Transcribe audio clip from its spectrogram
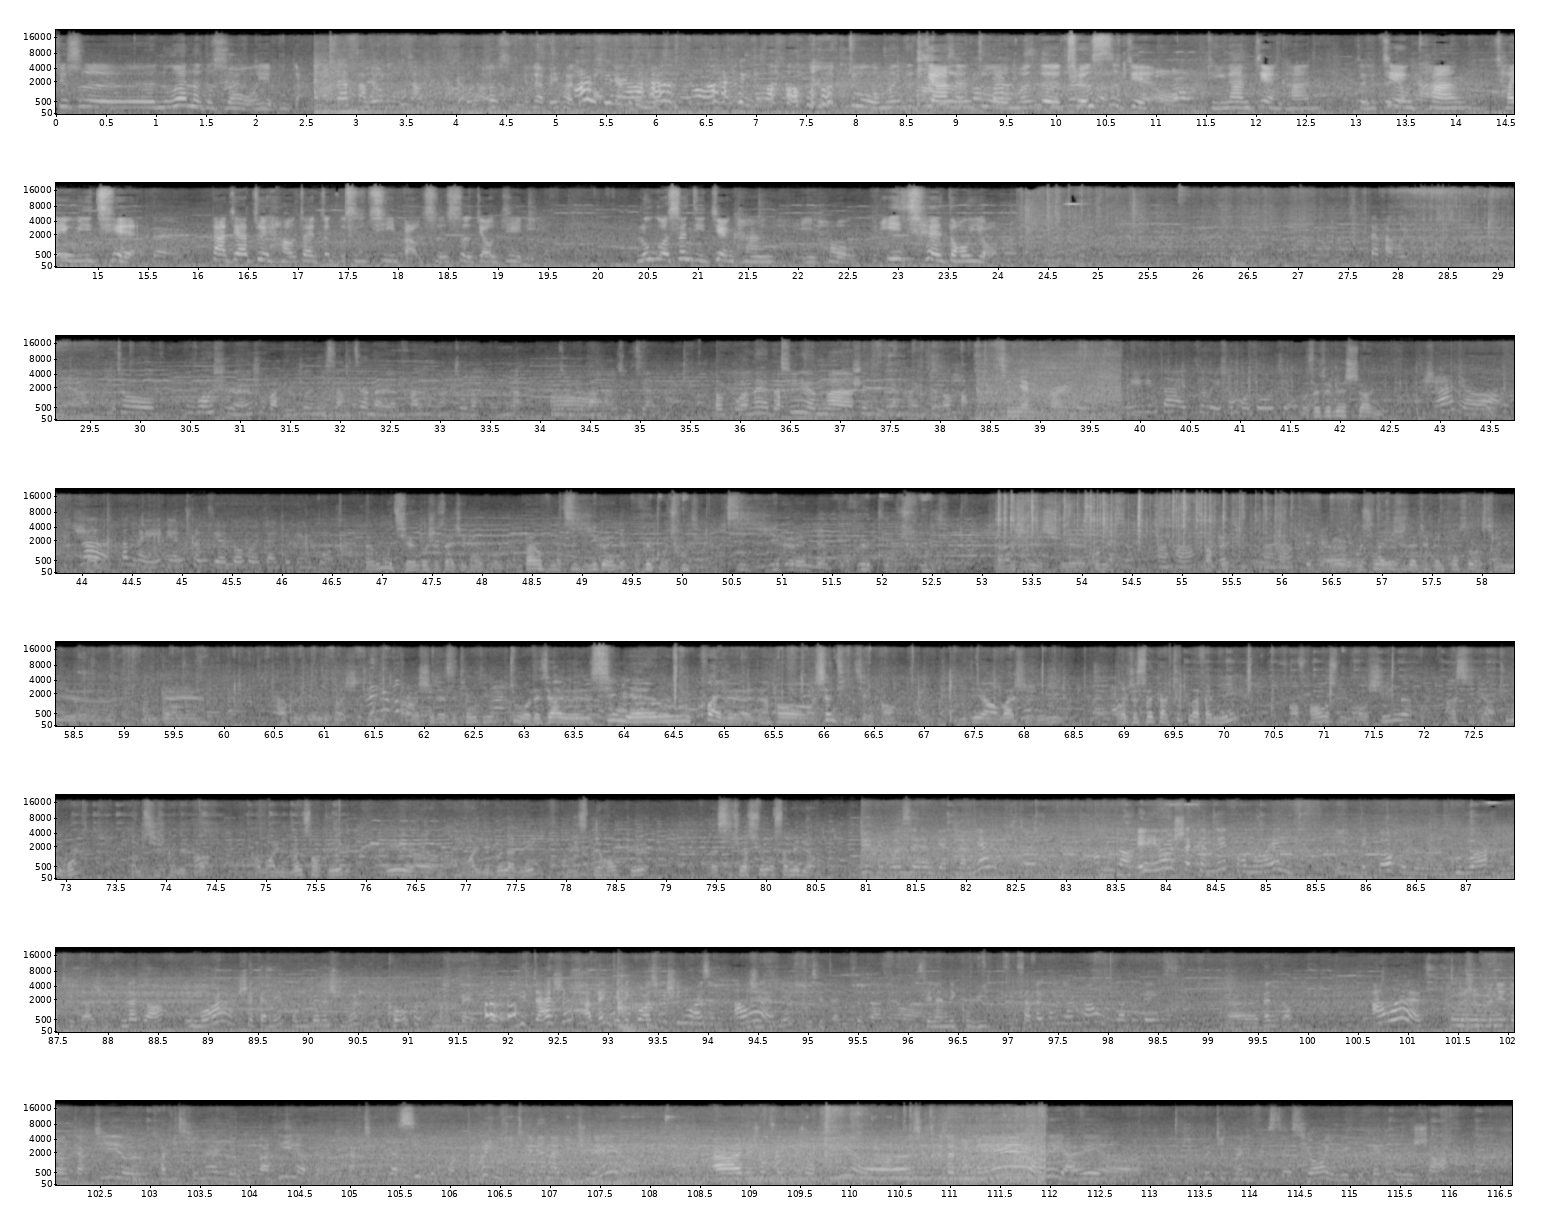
就是努了的时候，我也不敢。在法国已经多长时间了？二十年。二十年，还很中文还可以这么好。祝我们的家人，祝我们的全世界哦，平安健康。这个健康才有一切。对。大家最好在这个时期保持社交距离。如果身体健康，以后一切都有。在法国已经多少长？光是人数吧，比如说你想见的人，他可能住得很远，就没办法去见他。呃，国内的亲人们身体健康，一切都好。新年快乐！你已经在这里生活多久？我在这边十二年。十二年了。那那每一年春节都会在这边过吗？呃，目前都是在这边过的。一般我自己一个人也不会过春节，自己一个人也不会过春节。本来是学 commercial，marketing。嗯哼。呃，我现在一直在这边工作，所以应该。还会留一段时间。我是来自天津，祝我的家人新年快乐，然后身体健康，一定要万事如意。然后，je souhaite à toute ma famille en France ou en Chine, ainsi qu'à tout le monde, même si je connais pas, avoir une bonne santé et avoir une bonne année, en espérant que la situation s'améliore. J'ai déposé un vietnamien et eux chaque année pour Noël il décore le couloir de notre étage. D'accord. Et moi, chaque année, pour Nouvel An chinois, je décore l'étage avec des décorations chinoises. Ah ouais J'ai bien fait cette année. Cette année, ouais. C'est l'année Covid. Ça fait combien de temps que vous habitez ici? Euh, 20 ans. Ah ouais Je venais d'un quartier euh, traditionnel de Paris, avec un quartier classique. Quoi. Moi, je me suis très bien habituée. Euh, les gens sont très gentils, euh, c'est très animé. Il y avait une toute petite manifestation, il n'y avait que quelques chars.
